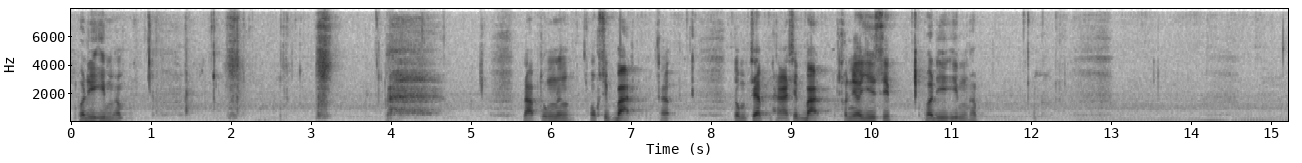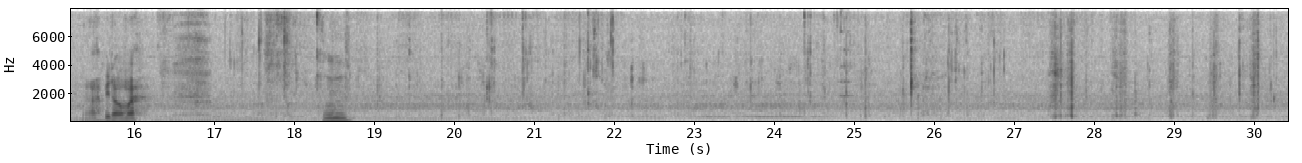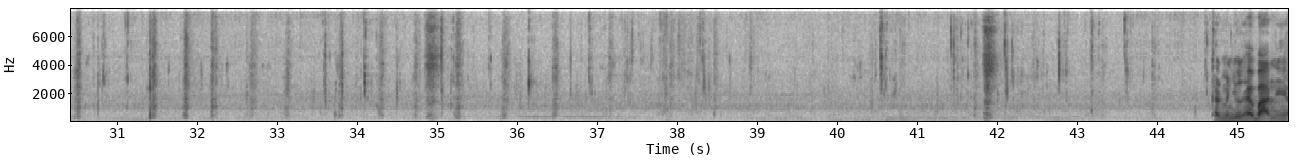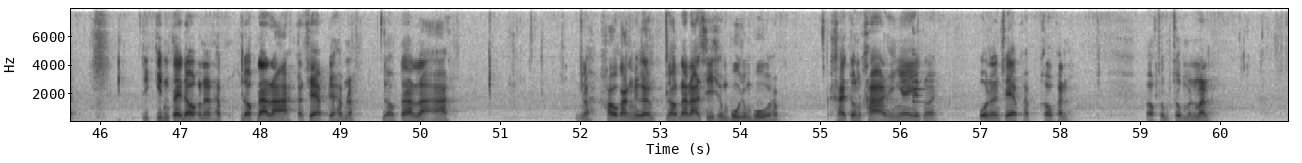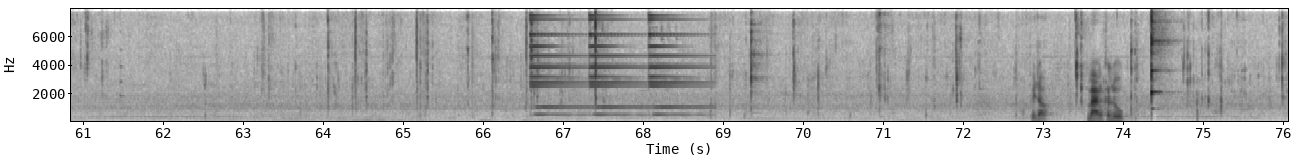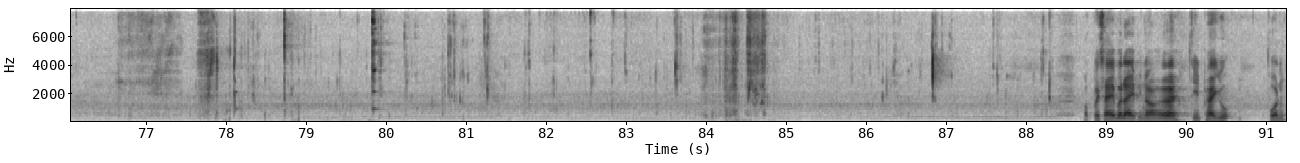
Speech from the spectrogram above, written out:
พอดีอิ่มครับ ดาบถุงหนึ่งหกสิบบาทครับต้มแซ่บหาสิบบาทข้าวเหนียวยี่สิบพอดีอิ่มครับอะพี่น้องมาอืมันมันอยู่แถวบ้านนี่ที่กินไส้ดอกนะครับ ดอกดาหลากระแซบเลยครับเนาะดอกดาหลาเนาะเข้ากันด้วยกันดอกดาหลาสีชมพูชมพูครับคล้ายต้นคายังไงเล็กหน่อยโอ้นั่นแซบครับ เข้ากัน ออกสมๆมันมันพี่น้องม่างกระดูก เอาไปใส่บ่ได้พี่น้องเอ้ยติดพายุฝน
